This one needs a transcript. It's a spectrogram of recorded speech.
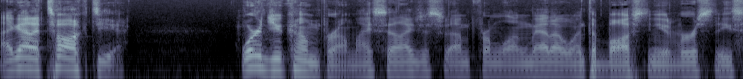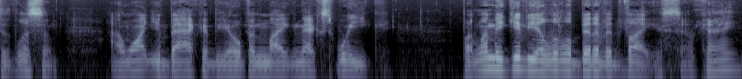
I gotta talk to you." Where'd you come from? I said, "I just I'm from Longmeadow. Went to Boston University." He said, "Listen, I want you back at the open mic next week, but let me give you a little bit of advice, okay,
